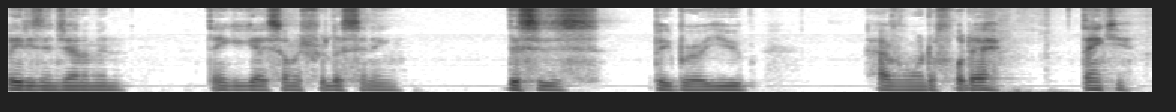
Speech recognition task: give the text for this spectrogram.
Ladies and gentlemen, thank you guys so much for listening. This is Big Bro Ayub. Have a wonderful day. Thank you.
